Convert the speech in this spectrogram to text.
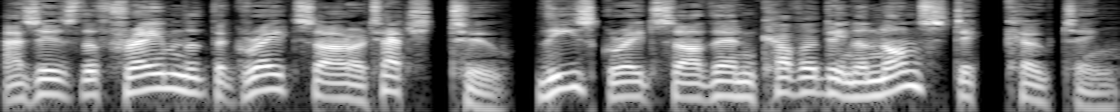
as is the frame that the grates are attached to. These grates are then covered in a non-stick coating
